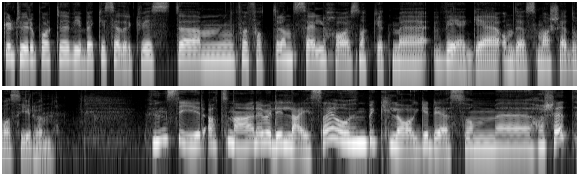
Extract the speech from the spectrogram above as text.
Kulturreporter Vibeke Sederquist, um, forfatteren selv har snakket med VG om det som har skjedd. Hva sier hun? Hun sier at hun er veldig lei seg, og hun beklager det som eh, har skjedd.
